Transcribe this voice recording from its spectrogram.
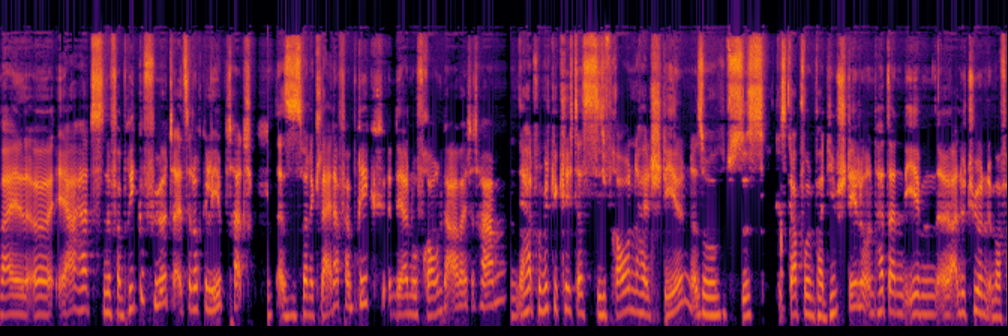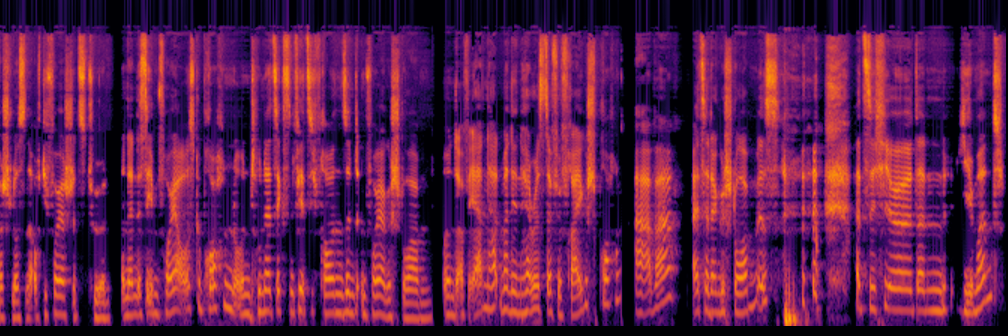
weil äh, er hat eine Fabrik geführt, als er noch gelebt hat. Also es war eine Kleiderfabrik, in der nur Frauen gearbeitet haben. Er hat wohl mitgekriegt, dass die Frauen halt stehlen. Also es, ist, es gab wohl ein paar Diebstähle und hat dann eben äh, alle Türen immer verschlossen, auch die Feuerschutztüren. Und dann ist eben Feuer ausgebrochen und 146 Frauen sind im Feuer gestorben. Und auf Erden hat man den Harris dafür freigesprochen. Aber als er dann gestorben ist, hat sich äh, dann jemand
